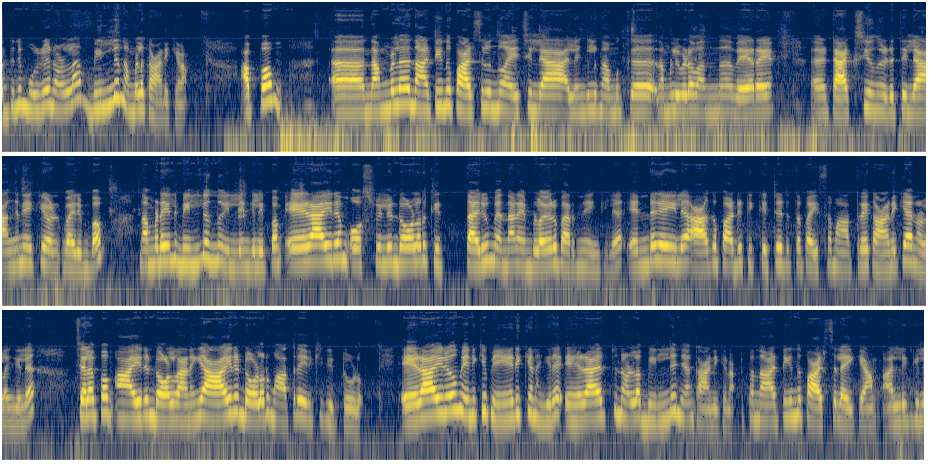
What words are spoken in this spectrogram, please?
അതിന് മുഴുവനുള്ള ബില്ല് നമ്മൾ കാണിക്കണം. അപ്പം നമ്മൾ നാട്ടിൽ നിന്ന് പാഴ്സലൊന്നും അയച്ചില്ല അല്ലെങ്കിൽ നമുക്ക് നമ്മളിവിടെ വന്ന് വേറെ ടാക്സി ഒന്നും എടുത്തില്ല അങ്ങനെയൊക്കെ വരുമ്പം നമ്മുടെ കയ്യിൽ ബില്ലൊന്നും ഇല്ലെങ്കിൽ ഇപ്പം ഏഴായിരം ഓസ്ട്രേലിയൻ ഡോളർ കി തരും എന്നാണ് എംപ്ലോയർ പറഞ്ഞതെങ്കിൽ എന്റെ കയ്യിൽ ആകെപ്പാട് ടിക്കറ്റ് എടുത്ത പൈസ മാത്രമേ കാണിക്കാനുള്ളെങ്കിൽ ചിലപ്പം ആയിരം ഡോളർ ആണെങ്കിൽ ആയിരം ഡോളർ മാത്രമേ എനിക്ക് കിട്ടുള്ളൂ ഏഴായിരവും എനിക്ക് മേടിക്കണമെങ്കിൽ ഏഴായിരത്തിനുള്ള ബില്ല് ഞാൻ കാണിക്കണം. ഇപ്പം നാട്ടിൽ നിന്ന് പാഴ്സൽ അയക്കാം അല്ലെങ്കിൽ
